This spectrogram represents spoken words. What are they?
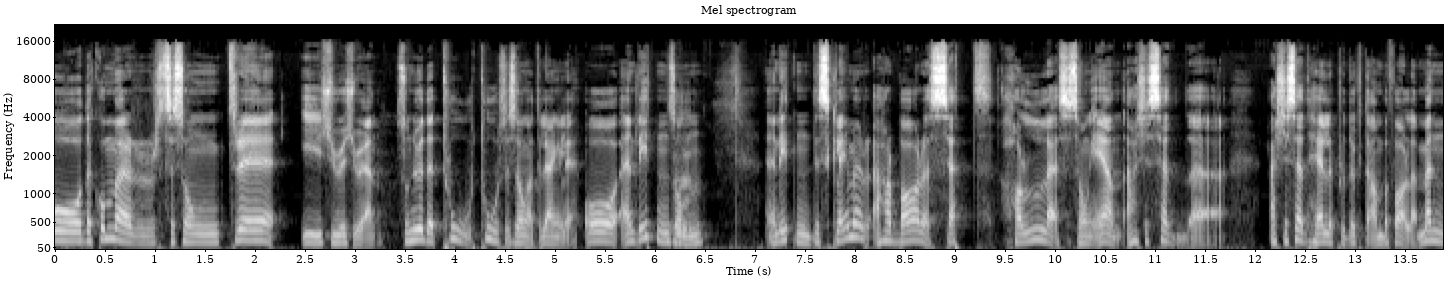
og det kommer sesong tre i 2021. Så nå er det to, to sesonger tilgjengelig. Og en liten sånn En liten disclaimer. Jeg har bare sett halve sesong én. Jeg har ikke sett, eh, jeg har ikke sett hele produktet jeg anbefaler. Men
